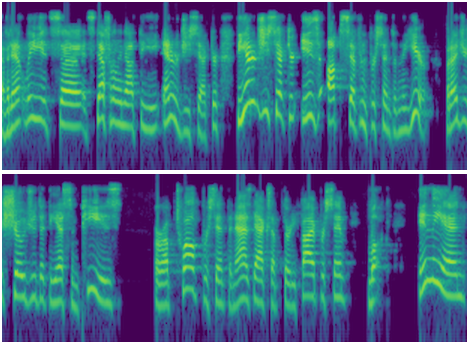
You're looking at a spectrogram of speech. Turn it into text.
Evidently, it's uh, it's definitely not the energy sector. The energy sector is up 7% on the year, but I just showed you that the S&Ps are up 12%, the Nasdaq's up 35%. Look, in the end,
